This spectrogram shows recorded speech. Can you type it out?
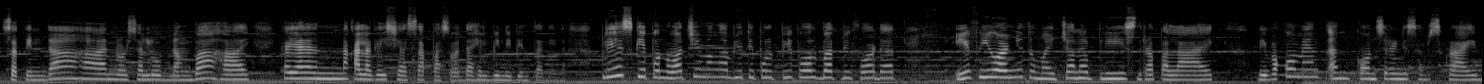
sa tindahan or sa loob ng bahay. Kaya nakalagay siya sa paso dahil binibenta nila please keep on watching mga beautiful people but before that If you are new to my channel, please drop a like, leave a comment, and consider subscribe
